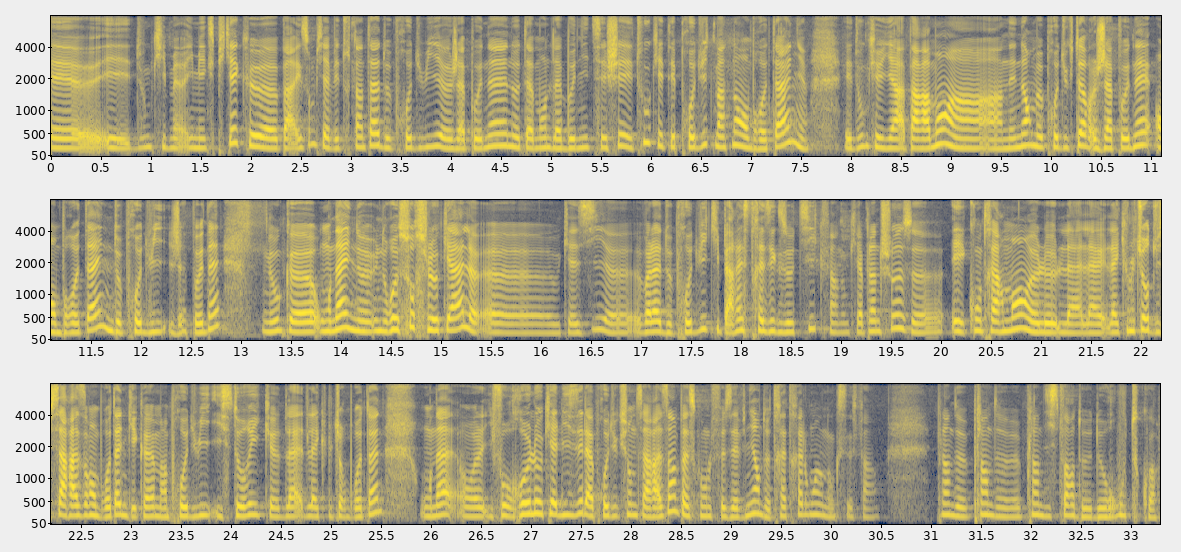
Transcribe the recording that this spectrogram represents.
euh, et, donc, il m'expliquait que, euh, par exemple, il y avait tout un tas de produits euh, japonais, notamment de la bonite séchée et tout, qui étaient produites maintenant en Bretagne. Et donc, il y a apparemment un, énorme producteur japonais en Bretagne de produits japonais. Donc, on a une, ressource locale, quasi, voilà, de produits qui paraissent très exotiques. Enfin, donc, il y a plein de choses. Et contrairement, le, la, culture du sarrasin en Bretagne, qui est quand même un produit historique de la, culture bretonne, on a, il faut relocaliser la production de sarrasin parce qu'on le faisait venir de très très loin. Donc c'est plein de plein de plein d'histoires de, de routes quoi.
